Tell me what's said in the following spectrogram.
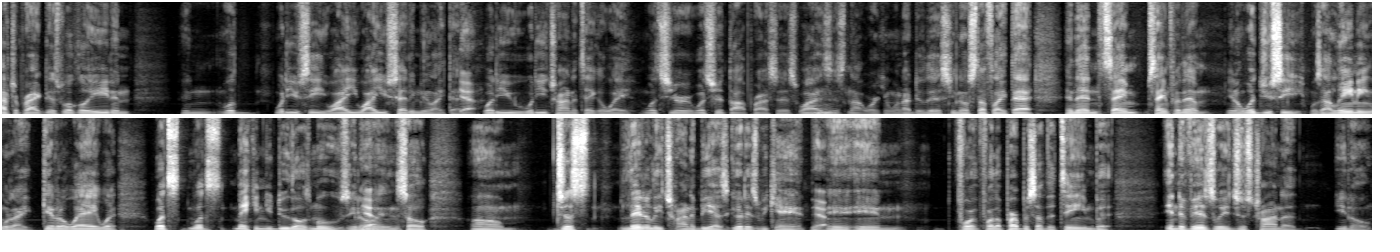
after practice we'll go eat and and we'll what do you see? Why are you why are you setting me like that? Yeah. What do you what are you trying to take away? What's your what's your thought process? Why is this not working when I do this? You know, stuff like that. And then same same for them. You know, what'd you see? Was I leaning? Was I give it away? What what's what's making you do those moves? You know, Yeah. and so um just literally trying to be as good as we can Yeah. in, in for for the purpose of the team, but individually just trying to, you know,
